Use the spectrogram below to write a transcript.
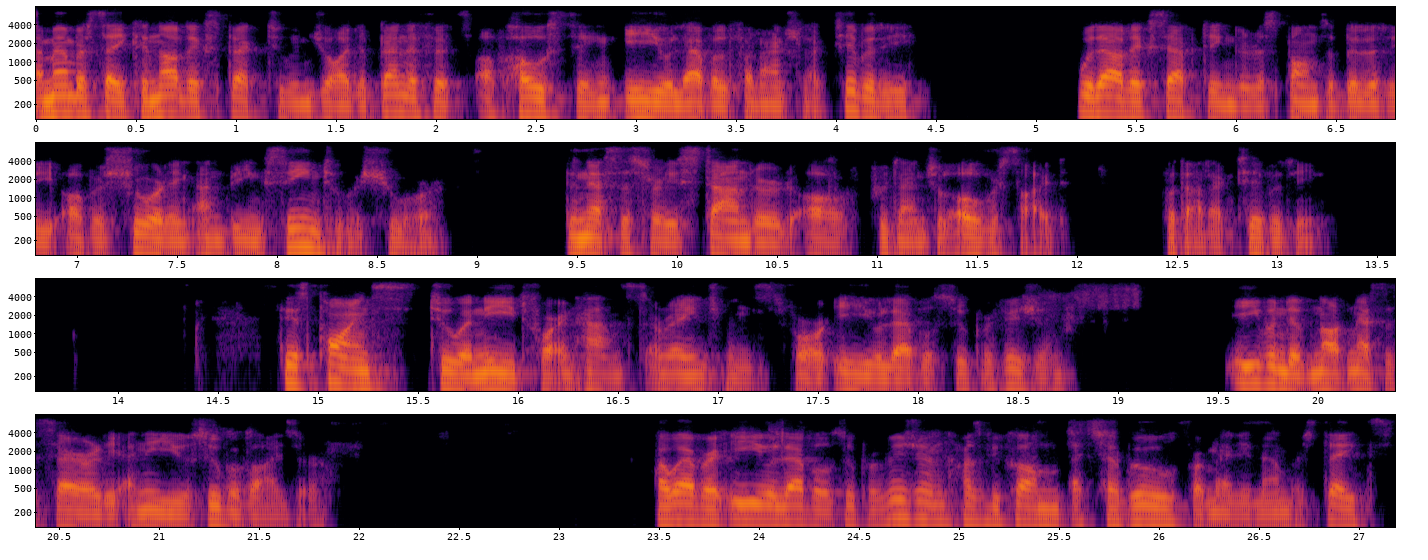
A member state cannot expect to enjoy the benefits of hosting EU-level financial activity without accepting the responsibility of assuring and being seen to assure the necessary standard of prudential oversight for that activity. This points to a need for enhanced arrangements for EU-level supervision, even if not necessarily an EU supervisor. However, EU-level supervision has become a taboo for many member states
